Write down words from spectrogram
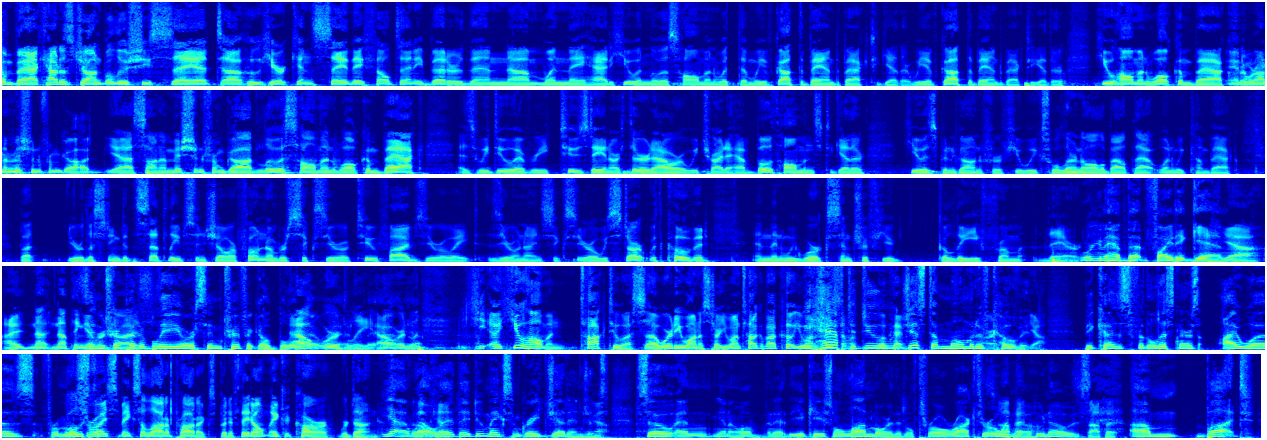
Welcome back. How does John Belushi say it? Uh, who here can say they felt any better than um, when they had Hugh and Louis Hallman with them? We've got the band back together. We have got the band back together. Hugh Hallman, welcome back. And we're on a mission from God. Yes, on a mission from God. Louis Hallman, welcome back. As we do every Tuesday in our third hour, we try to have both Hallmans together. Hugh has been gone for a few weeks. We'll learn all about that when we come back. But you're listening to the Seth Leibsohn Show. Our phone number is 602 508 0960. We start with COVID and then we work centrifugally from there. We're going to have that fight again. Yeah, I, no, nothing ever. Centripetably or centrifugally. Outwardly, Yeah, outwardly. yeah. Hugh- Uh, Hugh Hallman, talk to us. Uh, where do you want to start? You want to talk about COVID? You we want to have to do okay. just a moment of right, COVID. yeah. Because for the listeners, I was for Rolls most. of- Royce makes a lot of products, but if they don't make a car, we're done. yeah, well, Okay. they, they do make some great jet engines. So, and you know, the occasional lawnmower that'll throw a rock through a window. it. Who knows? Stop it. Um, but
